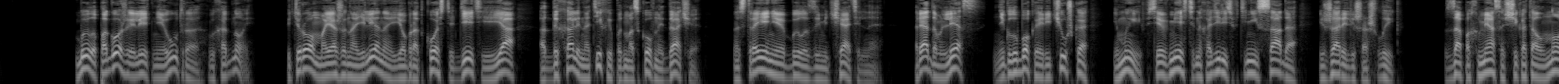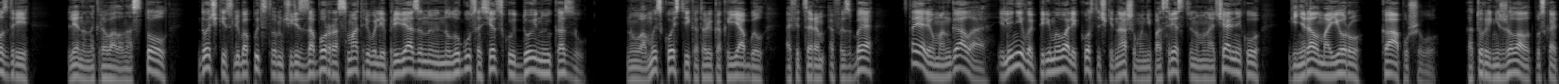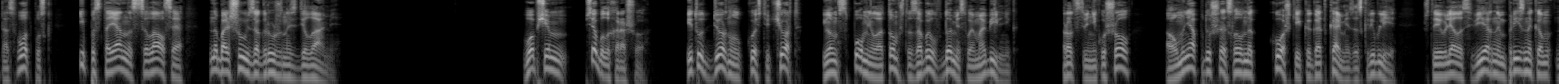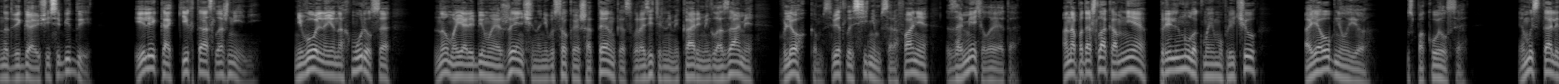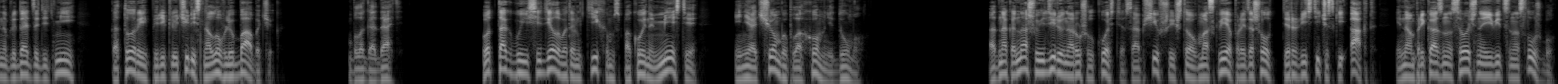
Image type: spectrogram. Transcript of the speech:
Было погожее летнее утро, выходной. Пятером моя жена Елена, ее брат Костя, дети и я отдыхали на тихой подмосковной даче. Настроение было замечательное. Рядом лес, неглубокая речушка, и мы все вместе находились в тени сада и жарили шашлык. Запах мяса щекотал ноздри, Лена накрывала на стол — Дочки с любопытством через забор рассматривали привязанную на лугу соседскую дойную козу. Ну а мы с Костей, который, как и я, был офицером ФСБ, стояли у мангала и лениво перемывали косточки нашему непосредственному начальнику, генерал-майору Капушеву, который не желал отпускать нас в отпуск и постоянно ссылался на большую загруженность делами. В общем, все было хорошо. И тут дернул Костю черт, и он вспомнил о том, что забыл в доме свой мобильник. Родственник ушел, а у меня по душе словно кошки коготками заскребли, что являлось верным признаком надвигающейся беды или каких-то осложнений. Невольно я нахмурился, но моя любимая женщина, невысокая шатенка с выразительными карими глазами, в легком светло-синем сарафане, заметила это. Она подошла ко мне, прильнула к моему плечу, а я обнял ее, успокоился. И мы стали наблюдать за детьми, которые переключились на ловлю бабочек благодать. Вот так бы и сидел в этом тихом, спокойном месте и ни о чем бы плохом не думал. Однако нашу идиллию нарушил Костя, сообщивший, что в Москве произошел террористический акт, и нам приказано срочно явиться на службу.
